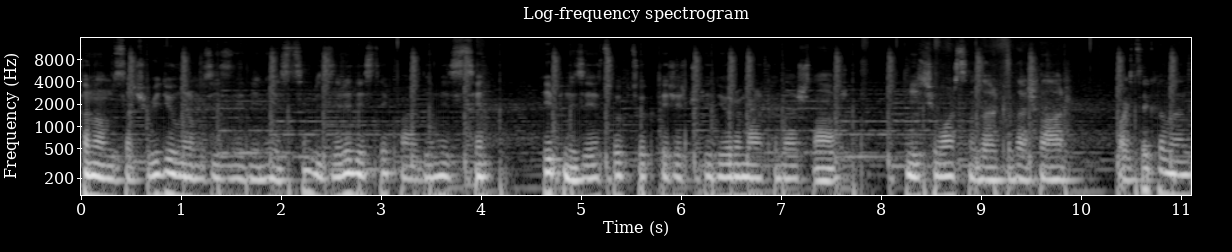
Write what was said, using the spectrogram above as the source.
Kanalımızdaki videolarımızı izlediğiniz için, bizlere destek verdiğiniz için hepinize çok çok teşekkür ediyorum arkadaşlar. İyi ki varsınız arkadaşlar. Hoşçakalın.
